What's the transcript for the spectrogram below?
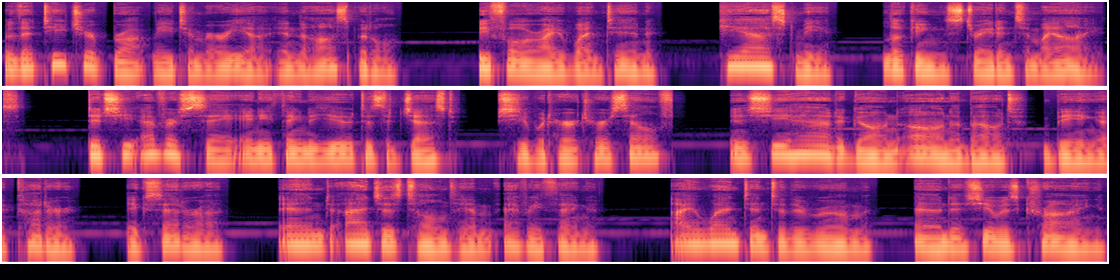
the teacher brought me to Maria in the hospital. Before I went in, he asked me, looking straight into my eyes, Did she ever say anything to you to suggest she would hurt herself? She had gone on about being a cutter, etc., and I just told him everything. I went into the room and she was crying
